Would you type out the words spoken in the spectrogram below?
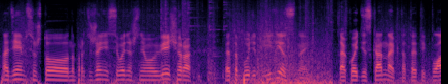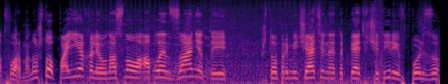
надеемся, что на протяжении сегодняшнего вечера это будет единственный такой дисконнект от этой платформы. Ну что, поехали, у нас снова аплен занят, и что примечательно, это 5 в 4 в пользу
